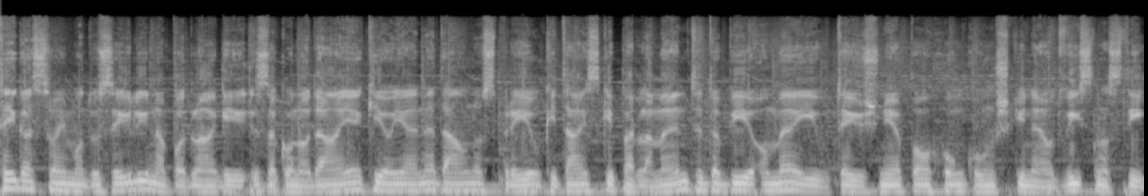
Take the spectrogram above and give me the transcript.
Tega so jim oduzeli na podlagi zakonodaje, ki jo je nedavno sprejel kitajski parlament, da bi omejil težnje po hongkonški neodvisnosti.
